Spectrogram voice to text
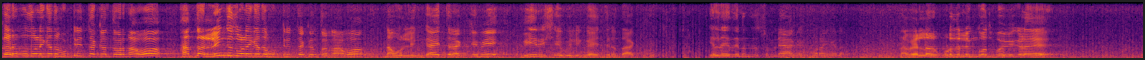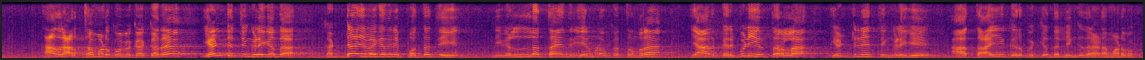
ಗರ್ಭದೊಳಗೆದ ಹುಟ್ಟಿರ್ತಕ್ಕಂಥವ್ರು ನಾವು, ಅಂಥ ಲಿಂಗದೊಳಗೆದ ಹುಟ್ಟಿರ್ತಕ್ಕಂಥವ್ರು ನಾವು ನಾವು ಲಿಂಗಾಯತರಾಗ್ತೀವಿ ವೀರಶೈವ ಲಿಂಗಾಯತರಿಂದ ಹಾಕ್ತೀವಿ ಎಲ್ಲ ಇದರಿಂದ ಸುಮ್ಮನೆ ಆಗಕ್ಕೆ ಬರೋಂಗಿಲ್ಲ. ನಾವೆಲ್ಲರೂ ಕೂಡ ಲಿಂಗೋದ್ಭವಿಗಳೇ. ಆದ್ರೆ ಅರ್ಥ ಮಾಡ್ಕೋಬೇಕಾಗ್ತದೆ. ಎಂಟು ತಿಂಗಳಿಗಂದ ಕಡ್ಡಾಯವಾಗಂದ್ರೆ ಪದ್ಧತಿ, ನೀವೆಲ್ಲ ತಾಯಂದ್ರೆ ಏನು ಮಾಡ್ಬೇಕಂತಂದ್ರೆ, ಯಾರು ಗರ್ಭಿಣಿ ಇರ್ತಾರಲ್ಲ, ಎಂಟನೇ ತಿಂಗಳಿಗೆ ಆ ತಾಯಿ ಗರ್ಭಕ್ಕೆಂದ ಲಿಂಗಧಾರಣ ಮಾಡಬೇಕು.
